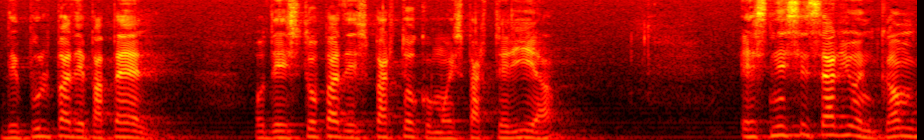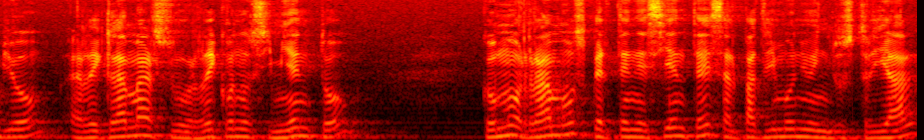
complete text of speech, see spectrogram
de pulpa de papel o de estopa de esparto como espartería, es necesario, en cambio, reclamar su reconocimiento como ramos pertenecientes al patrimonio industrial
